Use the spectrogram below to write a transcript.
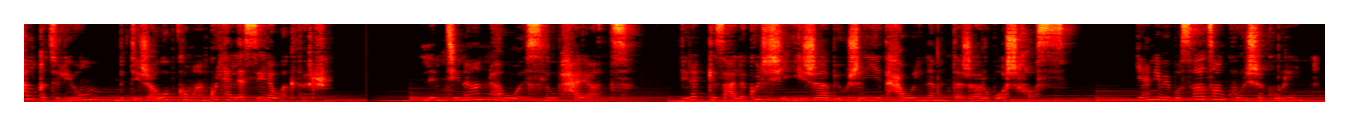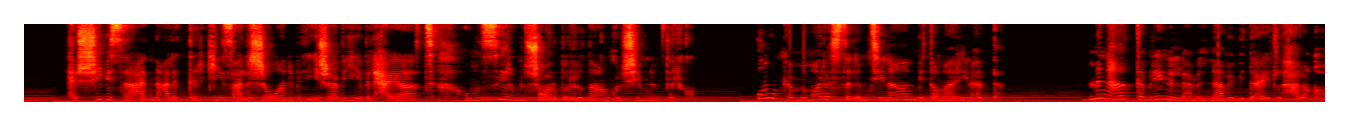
حلقة اليوم بدي جاوبكم عن كل هالأسئلة وأكثر. الامتنان هو أسلوب حياة. بيركز على كل شيء إيجابي وجيد حولنا من تجارب وأشخاص. يعني ببساطة نكون شكورين. هالشي بيساعدنا على التركيز على الجوانب الإيجابية بالحياة ومنصير منشعر بالرضا عن كل شي منمتلكه وممكن ممارسة الامتنان بتمارين عدة. منها التمرين اللي عملناه ببداية الحلقة.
